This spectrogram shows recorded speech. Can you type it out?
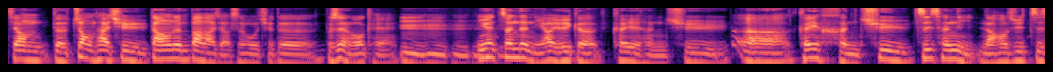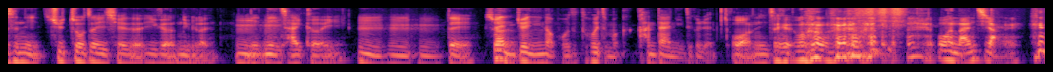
这样的状态去担任爸爸角色，我觉得不是很。OK，嗯嗯嗯，因为真的你要有一个可以很去呃，可以很去支撑你，然后去支持你去做这一切的一个女人，嗯、你你才可以，嗯嗯嗯，对。所以你觉得你老婆会怎么看待你这个人？哇，你这个 我，我很难讲哎。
